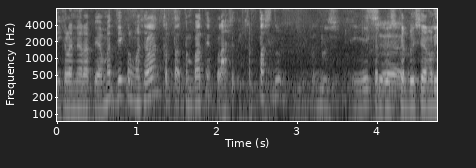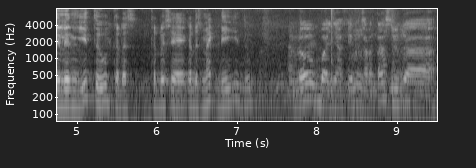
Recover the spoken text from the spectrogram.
iklannya Rapi Ahmad? Dia kalau nggak salah kertas tempatnya plastik kertas tuh. Dus. iya kedus kedus yang lilin gitu kedus kedus ya kedus McD gitu. Lo banyakin kertas juga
